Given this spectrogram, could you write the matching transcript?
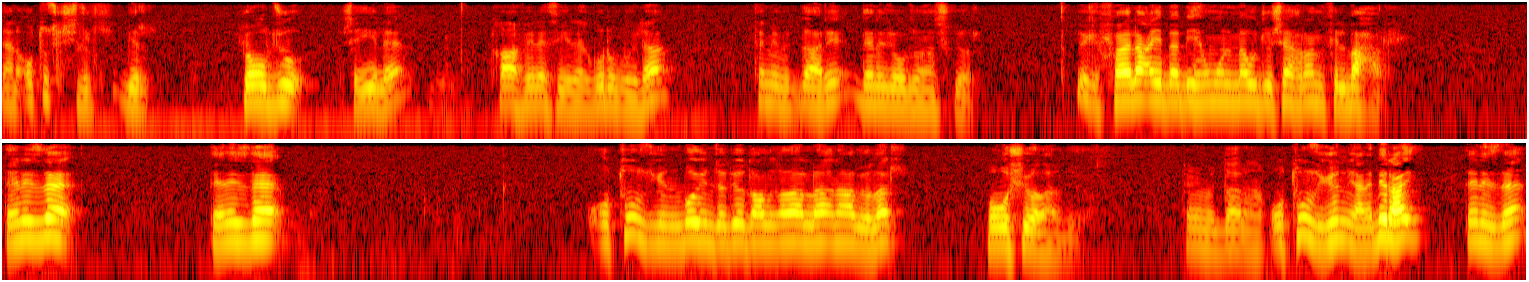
Yani 30 kişilik bir yolcu şeyiyle, kafilesiyle, grubuyla Temim Dari deniz yolculuğuna çıkıyor. Diyor ki فَلَعِبَ بِهُمُ الْمَوْجُ شَهْرًا fil bahar. Denizde denizde 30 gün boyunca diyor dalgalarla ne yapıyorlar? Boğuşuyorlar diyor. Temim Dari 30 gün yani bir ay denizde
